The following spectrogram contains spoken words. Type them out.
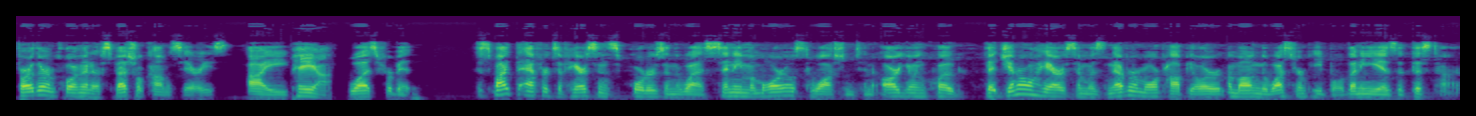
Further employment of special commissaries, i.e., Piatt, was forbidden. Despite the efforts of Harrison's supporters in the West sending memorials to Washington arguing, quote, that General Harrison was never more popular among the Western people than he is at this time,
